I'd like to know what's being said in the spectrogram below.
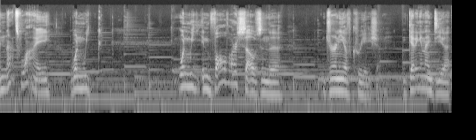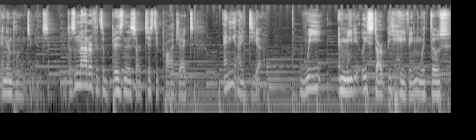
And that's why when we when we involve ourselves in the journey of creation, getting an idea and implementing it. It doesn't matter if it's a business, artistic project, any idea. We immediately start behaving with those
